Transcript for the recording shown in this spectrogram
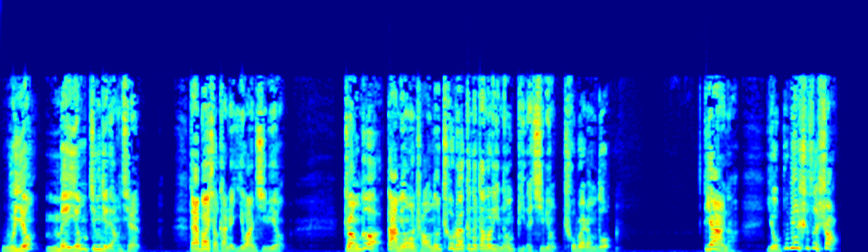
五营每营经济两千，大家不要小看这一万骑兵，整个大明王朝能抽出来跟他战斗力能比的骑兵抽不出来这么多。第二呢，有步兵十四哨，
